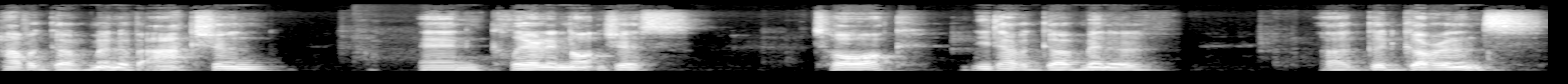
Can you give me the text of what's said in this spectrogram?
have a government of action and clearly not just talk. We need to have a government of uh, good governance.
